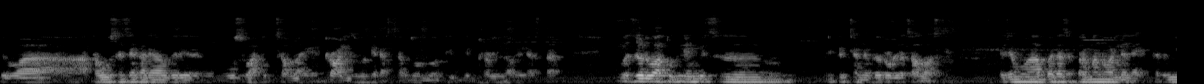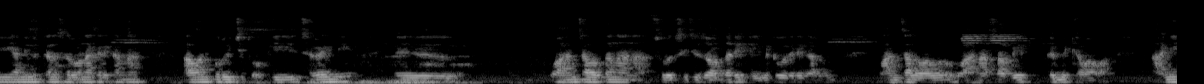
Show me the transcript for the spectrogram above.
किंवा आता ऊसाच्या गाड्या वगैरे ऊस वाहतूक चालू आहे ट्रॉलीज वगैरे असतात दोन दोन तीन तीन ट्रॉली लावलेल्या असतात. किंवा जड वाहतूक नेहमीच इकडच्या नगर रोडला चालू असते. त्याच्यामुळे अपघाताचं प्रमाण वाढलेलं आहे. तर मी या निमित्तानं सर्व नागरिकांना आवाहन करू इच्छितो की सगळ्यांनी वाहन चालवताना ना सुरक्षेची जबाबदारी हेल्मेट वगैरे घालून वाहन चालवावं वाहनाचा वेग कमी ठेवावा आणि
